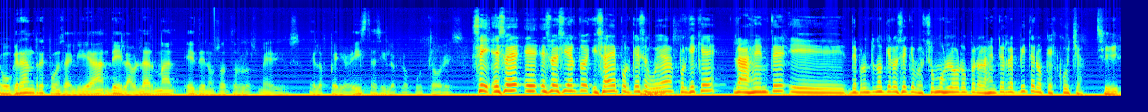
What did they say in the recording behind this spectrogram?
o gran responsabilidad del hablar mal es de nosotros los medios, de los periodistas y los locutores. Sí, eso es, eh, eso es cierto. ¿Y sabe por qué se voy a...? Porque es que la gente, y de pronto no quiero decir que somos loros, pero la gente repite lo que escucha. Sí,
